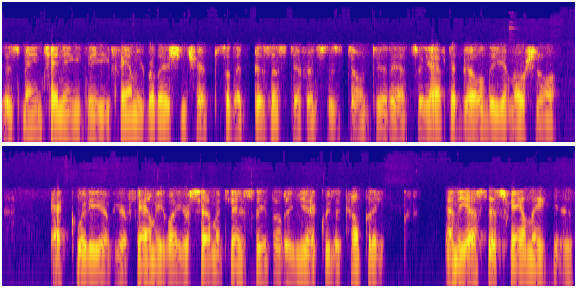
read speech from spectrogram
is maintaining the family relationship so that business differences don't do that. So you have to build the emotional equity of your family while you're simultaneously building the equity of the company. And the Estes family is,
